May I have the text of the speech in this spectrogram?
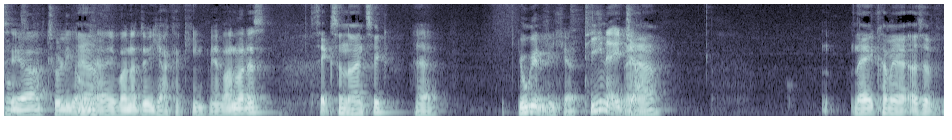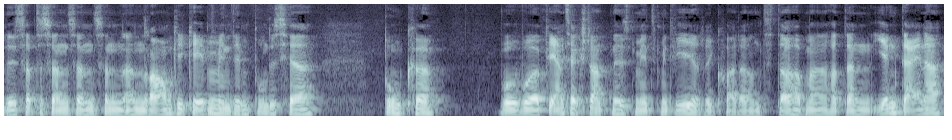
Zeitpunkt. ja, Entschuldigung, Ja. ja. ich war natürlich auch kein Kind mehr. Wann war das? 96. Ja. Jugendlicher, Teenager. Ja. Nein, ich kann mir, also es hat so einen, so, einen, so einen Raum gegeben in dem Bundesheer-Bunker, wo, wo ein Fernseher gestanden ist mit, mit Videorekorder und da hat man hat dann irgendeiner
